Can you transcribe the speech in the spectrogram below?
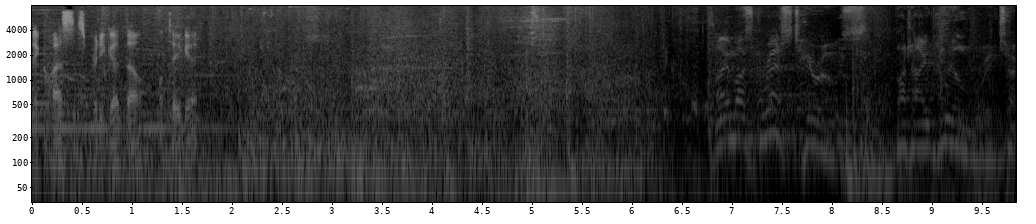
Minute quest is pretty good though. I'll take it. I must rest, heroes, but I will return.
